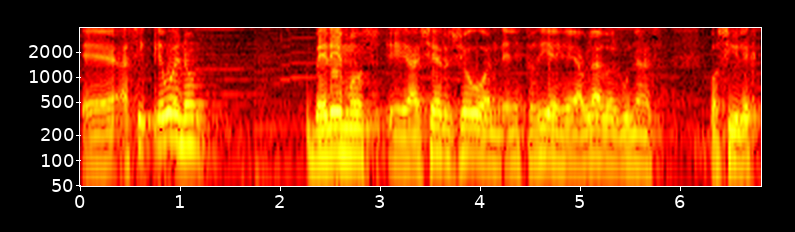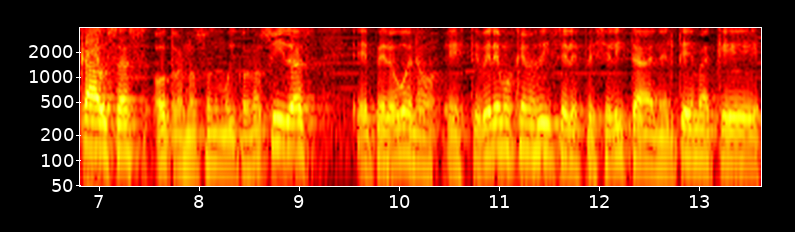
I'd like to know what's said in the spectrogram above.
eh, así que bueno, veremos. Eh, ayer yo en estos días he hablado algunas posibles causas, otras no son muy conocidas, eh, pero bueno, este, veremos qué nos dice el especialista en el tema, qué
